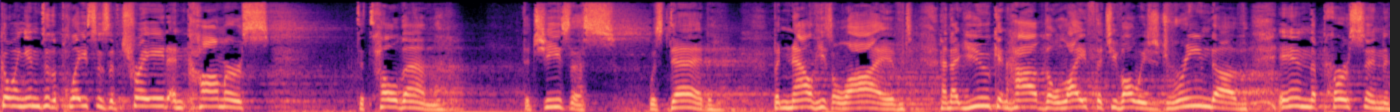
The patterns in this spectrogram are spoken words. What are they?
going into the places of trade and commerce to tell them that Jesus was dead, but now he's alive, and that you can have the life that you've always dreamed of in the person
